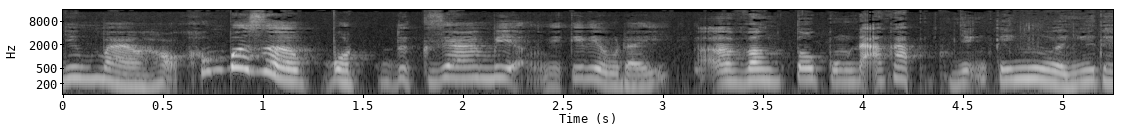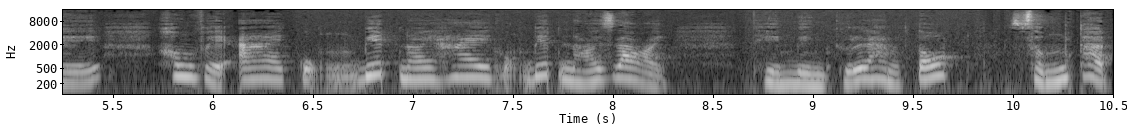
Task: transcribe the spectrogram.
nhưng mà họ không bao giờ bột được ra miệng những cái điều đấy. À, vâng tôi cũng đã gặp những cái người như thế. Không phải ai cũng biết nói hay cũng biết nói giỏi. Thì mình cứ làm tốt sống thật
